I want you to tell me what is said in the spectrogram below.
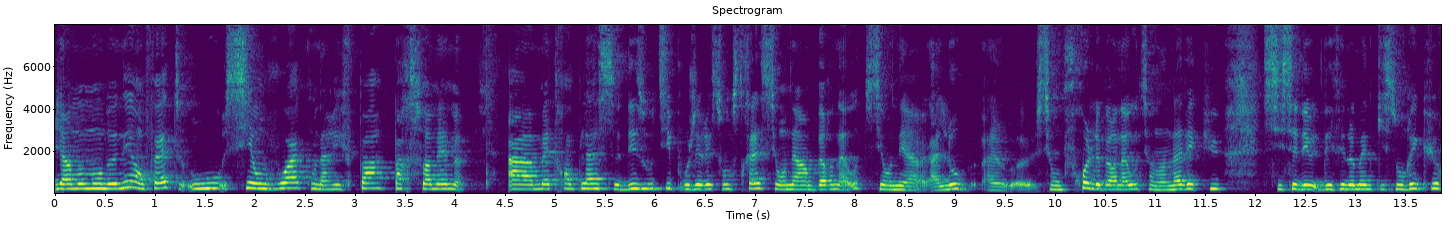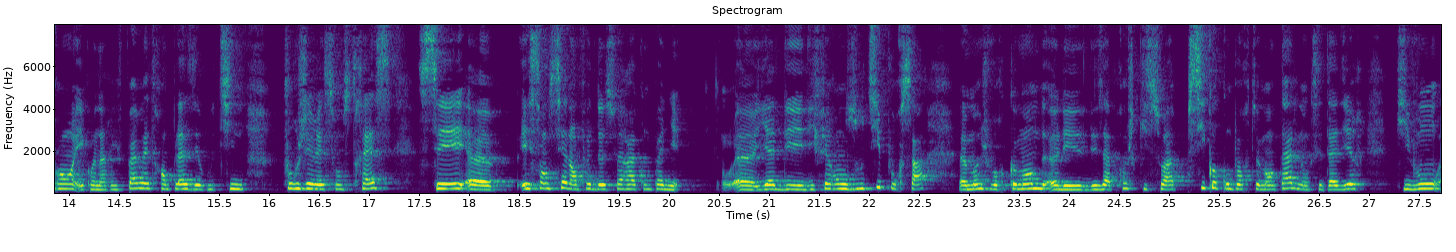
il y a un moment donné en fait où si on voit qu'on n'arrive pas par soi-même à mettre en place des outils pour gérer son stress, si on est un burn-out, si on est à, l'aube, euh, si on frôle le burn-out, si on en a vécu, si c'est des, des, phénomènes qui sont récurrents et qu'on n'arrive pas à mettre en place des routines pour gérer son stress, c'est euh, essentiel en fait de se faire accompagner. Euh, il y a des différents outils pour ça. Euh, moi, je vous recommande euh, les, des approches qui soient psychocomportementales, donc c'est-à-dire qui vont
